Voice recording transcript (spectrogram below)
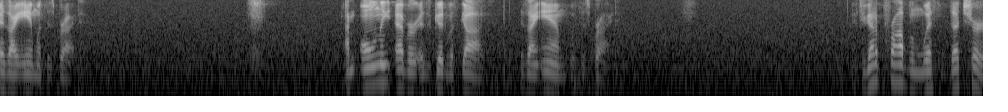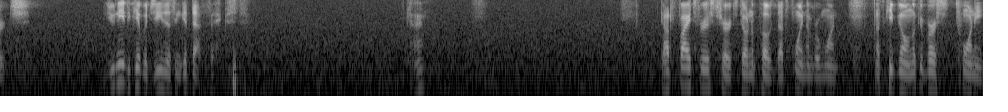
as I am with his bride. I'm only ever as good with God as I am with his bride. If you got a problem with the church, you need to get with Jesus and get that fixed. Okay? God fights for his church. Don't oppose. That's point number one. Let's keep going. Look at verse 20.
